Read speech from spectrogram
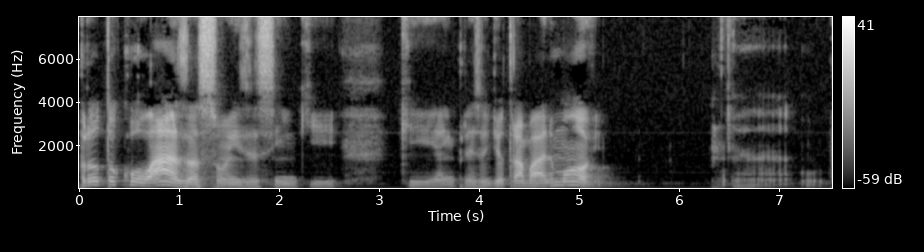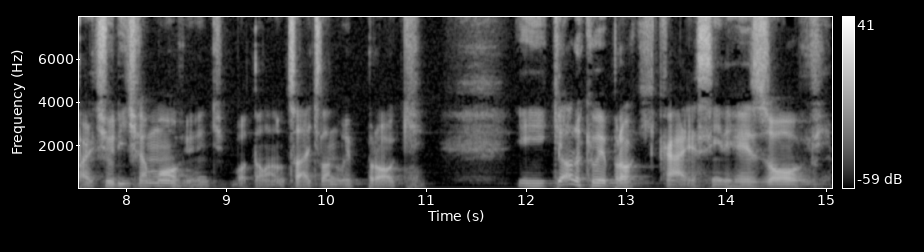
protocolar as ações assim que que a empresa onde eu trabalho move. Uh, parte jurídica move, a gente bota lá no site lá no EPROC e que hora que o EPROC cai, assim, ele resolve.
